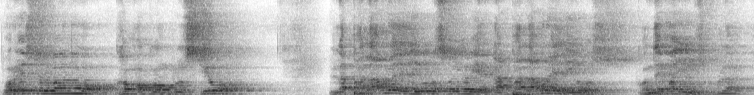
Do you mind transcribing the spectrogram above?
Por eso, hermano, como conclusión, la palabra de Dios, oiga bien, la palabra de Dios con D mayúscula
